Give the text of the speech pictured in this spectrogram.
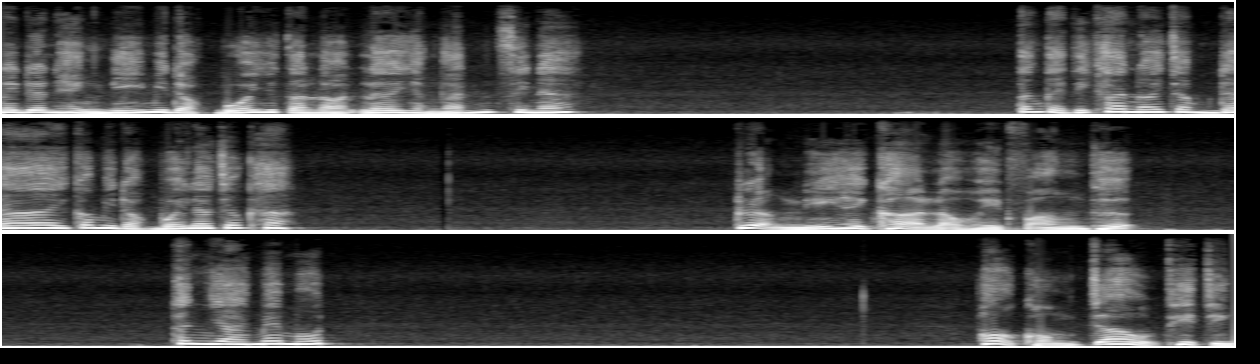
ในเดือนแห่งนี้มีดอกบัวอยู่ตลอดเลยอย่างนั้นสินะ ตั้งแต่ที่ข้าน้อยจำได้ก็มีดอกบัวแล้วเจ้าค่ะ เรื่องนี้ให้ข้าเล่าให้ฟังเถอะ ท่านยายแม่มด พ่อของเจ้าที่จริง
